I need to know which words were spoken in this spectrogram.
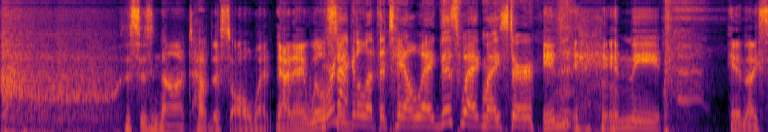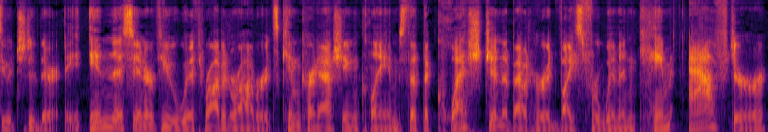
this is not how this all went. And I will say We're say, not going to let the tail wag this Wagmeister. in in the and I see what you did there. In this interview with Robin Roberts, Kim Kardashian claims that the question about her advice for women came after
